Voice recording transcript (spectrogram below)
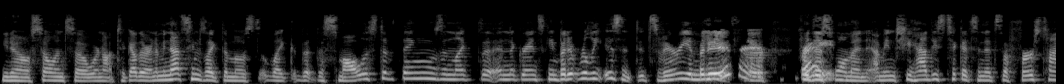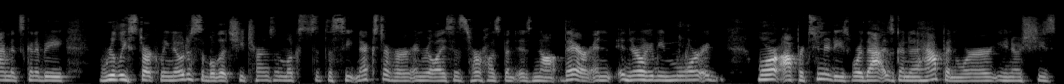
you know, so and so, we're not together. And I mean, that seems like the most, like the, the smallest of things in like the, in the grand scheme, but it really isn't. It's very immediate it for, for right. this woman. I mean, she had these tickets and it's the first time it's going to be really starkly noticeable that she turns and looks at the seat next to her and realizes her husband is not there. And, and there are going to be more, more opportunities where that is going to happen, where, you know, she's,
